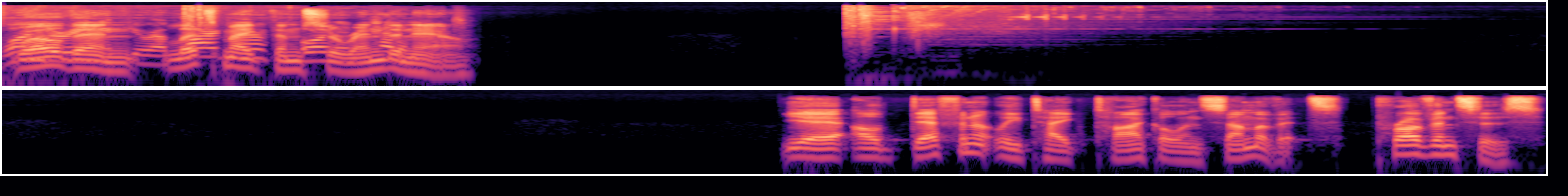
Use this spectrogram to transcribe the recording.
Well then, let's make them surrender now. Yeah, I'll definitely take Tik'al and some of its provinces.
